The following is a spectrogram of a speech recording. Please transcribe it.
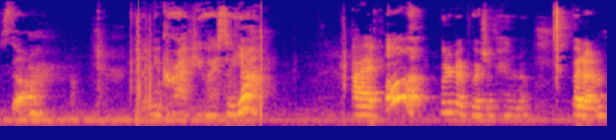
So let me grab you guys. So yeah, I oh where did I push? Okay, I don't know. But um,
